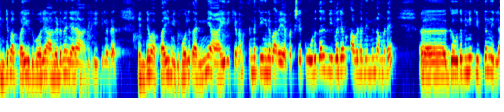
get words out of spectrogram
എന്റെ പപ്പായും ഇതുപോലെ ആകണമെന്ന് ഞാൻ ആഗ്രഹിക്കുന്നത്. എന്റെ പപ്പായും ഇതുപോലെ തന്നെ ആയിരിക്കണം എന്നൊക്കെ ഇങ്ങനെ പറയാം. പക്ഷേ കൂടുതൽ വിവരം അവിടെ നിന്ന് നമ്മുടെ ഗൗതമിന് കിട്ടുന്നില്ല.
